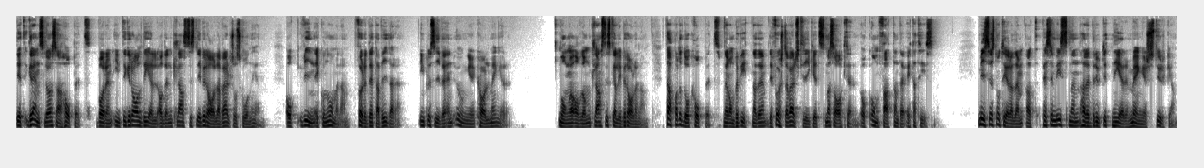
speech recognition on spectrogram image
Det gränslösa hoppet var en integral del av den klassiskt liberala världsåskådningen och vinekonomerna förde detta vidare, inklusive en ung Karl Menger. Många av de klassiska liberalerna tappade dock hoppet när de bevittnade det första världskrigets massakrer och omfattande etatism. Mises noterade att pessimismen hade brutit ner Mengers styrka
